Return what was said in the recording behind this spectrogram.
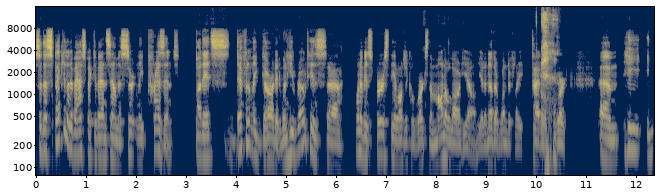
So the speculative aspect of Anselm is certainly present, but it's definitely guarded. When he wrote his uh, one of his first theological works, the Monologion, yet another wonderfully titled work, um, he, he,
